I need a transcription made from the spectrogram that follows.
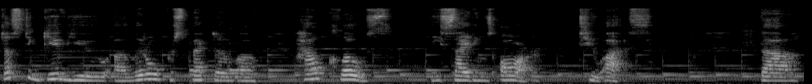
just to give you a little perspective of how close these sightings are to us. The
